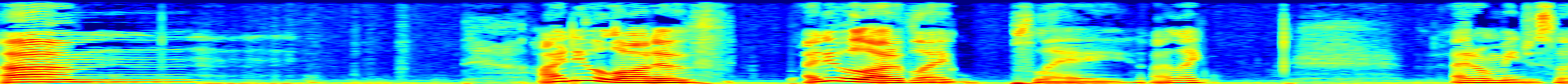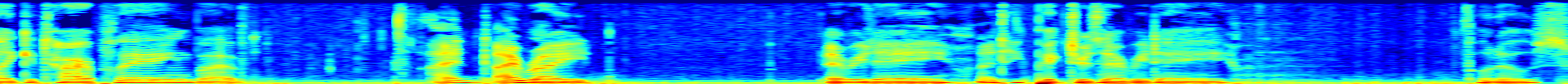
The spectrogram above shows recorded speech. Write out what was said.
Um, I do a lot of I do a lot of like play. I like I don't mean just like guitar playing, but I I write every day. I take pictures every day, photos.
